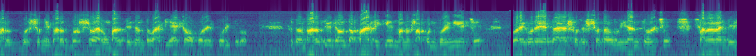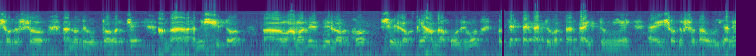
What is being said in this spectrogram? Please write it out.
ভারতবর্ষ নেই। ভারতবর্ষ এবং ভারতীয় জনতা পার্টি একে অপরের পরিপূরক। সুতরাং ভারতীয় জনতা পার্টিকে মানুষ আপন করে নিয়েছে। ঘরে ঘরে সদস্যতা অভিযান চলছে। সারা রাজ্যে সদস্য নথিভুক্ত হচ্ছে। আমরা নিশ্চিত আমাদের যে লক্ষ্য, সেই লক্ষ্যে আমরা পৌঁছব। প্রত্যেকটা কার্যকর্তার দায়িত্ব নিয়ে এই সদস্যতা অভিযানে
